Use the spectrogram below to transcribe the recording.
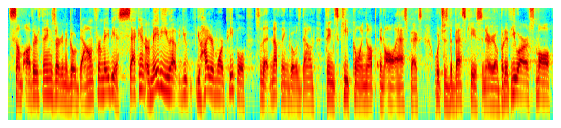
some other things are gonna go down for maybe a second, or maybe you have you, you hire more people so that nothing goes down. Things keep going up in all aspects, which is the best case scenario. But if you are a small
